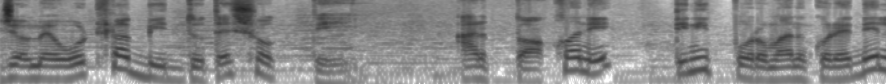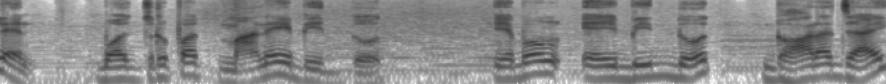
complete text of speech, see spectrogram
জমে উঠল বিদ্যুতের শক্তি। আর তখনই তিনি প্রমাণ করে দিলেন, বজ্রপাত মানেই বিদ্যুৎ। এবং এই বিদ্যুৎ ধরা যায়,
